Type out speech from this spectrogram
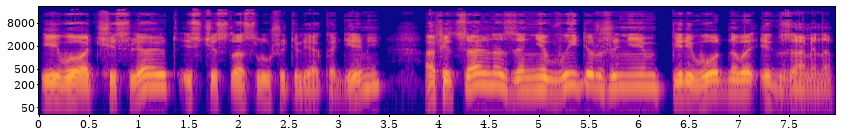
и его отчисляют из числа слушателей Академии официально за невыдержанием переводного экзамена.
